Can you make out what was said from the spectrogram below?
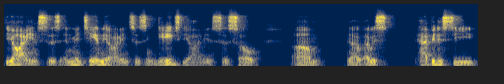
the audiences and maintain the audiences, engage the audiences. So, um, you know, I was happy to see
